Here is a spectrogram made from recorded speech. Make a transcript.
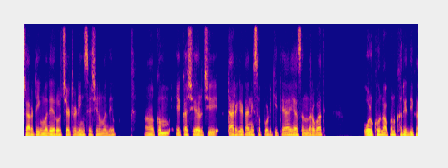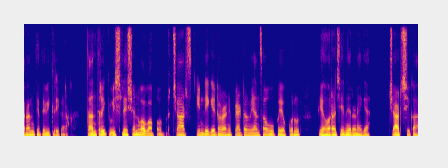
चार्टिंगमध्ये, रोजच्या ट्रेडिंग सेशनमध्ये कम एका शेअरची टार्गेट आणि सपोर्ट किती आहे या संदर्भात ओळखून आपण खरेदी करा आणि तिथे विक्री करा. तांत्रिक विश्लेषण व वापर. चार्ट्स, इंडिकेटर आणि पॅटर्न यांचा उपयोग करून व्यवहाराचे निर्णय घ्या. चार्ट शिका,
